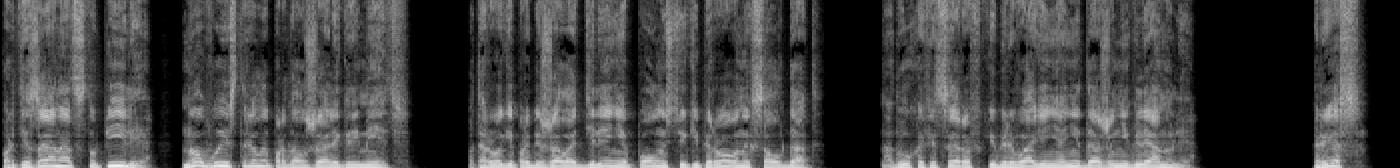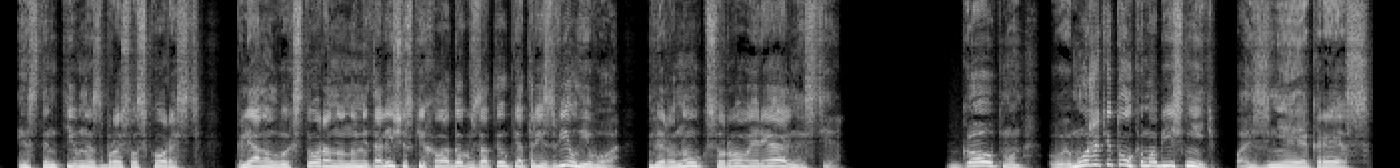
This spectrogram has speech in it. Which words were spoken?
Партизаны отступили, но выстрелы продолжали греметь. По дороге пробежало отделение полностью экипированных солдат. На двух офицеров в Кюбельвагене они даже не глянули. Кресс инстинктивно сбросил скорость, Глянул в их сторону, но металлический холодок в затылке отрезвил его, вернул к суровой реальности. «Гауптман, вы можете толком объяснить?» «Позднее, Кресс.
